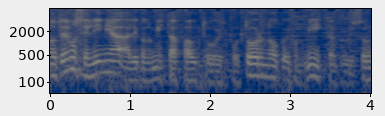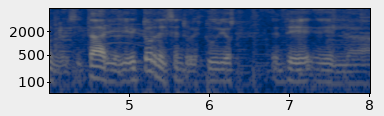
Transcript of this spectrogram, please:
Nos tenemos en línea al economista Fausto Espotorno, economista, profesor universitario, director del Centro de Estudios de, la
